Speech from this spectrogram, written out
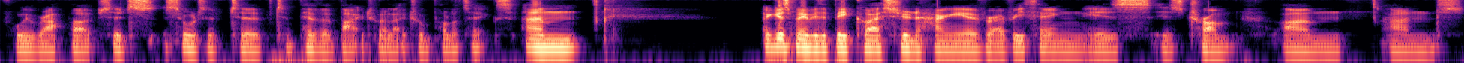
before we wrap up. So it's sort of to to pivot back to electoral politics. Um, I guess maybe the big question hanging over everything is is Trump. Um, and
